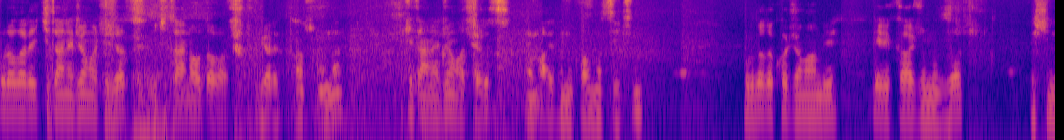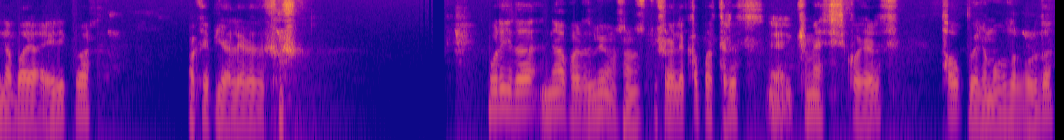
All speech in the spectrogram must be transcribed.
Buralara iki tane cam açacağız. İki tane oda var yarıktan sonra. İki tane cam açarız. Hem aydınlık olması için. Burada da kocaman bir erik ağacımız var. Üstünde bayağı erik var. Bak hep yerlere düşmüş. Burayı da ne yaparız biliyor musunuz? Şöyle kapatırız. E, kümes koyarız. Tavuk bölümü olur burada.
